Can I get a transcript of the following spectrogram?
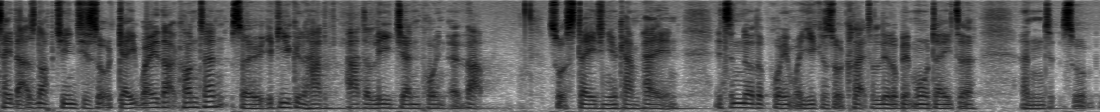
take that as an opportunity to sort of gateway that content. So if you can add, add a lead gen point at that sort of stage in your campaign, it's another point where you can sort of collect a little bit more data and sort of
